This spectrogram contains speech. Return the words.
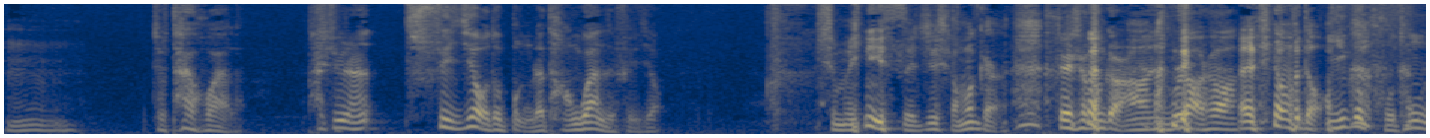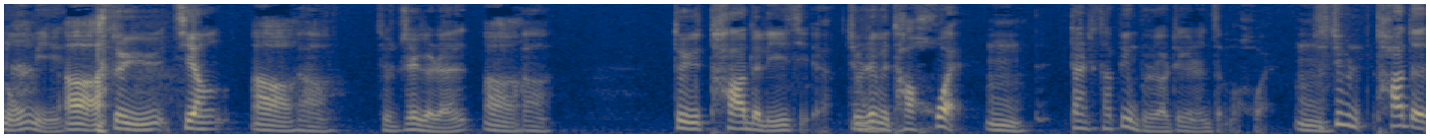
嗯，就太坏了。他居然睡觉都捧着糖罐子睡觉。什么意思？这什么梗？这什么梗啊？你不知道是吧？哎，听不懂。一个普通农民 啊，对于姜啊啊，就这个人啊啊，对于他的理解，就认为他坏。嗯，但是他并不知道这个人怎么坏。嗯，就是他的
